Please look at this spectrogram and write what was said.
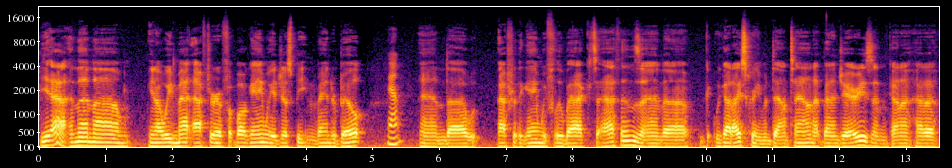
Yeah, and then, um, you know, we met after a football game. We had just beaten Vanderbilt. Yeah. And uh, after the game, we flew back to Athens and uh, we got ice cream in downtown at Ben and Jerry's and kind of had a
